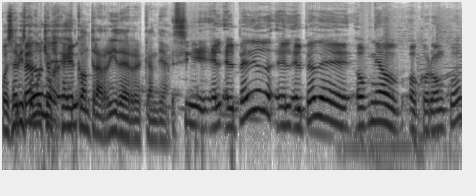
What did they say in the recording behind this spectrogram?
pues he visto mucho de- hate el- contra Reader, Candia. Sí, el, el pedo, el, el pedo de Ognia o, Coronco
